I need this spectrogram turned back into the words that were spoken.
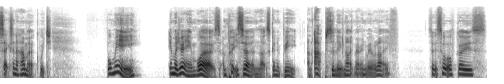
sex in a hammock, which for me in my dream works, I'm pretty certain that's going to be an absolute nightmare in real life. So it sort of goes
